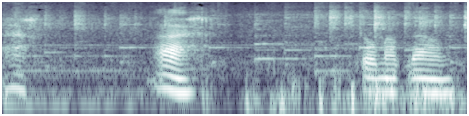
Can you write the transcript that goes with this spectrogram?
Ah. Ah. Still meltdown. Whispering,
